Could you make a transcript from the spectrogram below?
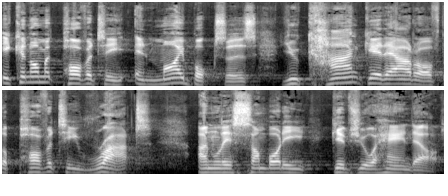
Economic poverty, in my books, is you can't get out of the poverty rut unless somebody gives you a handout.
